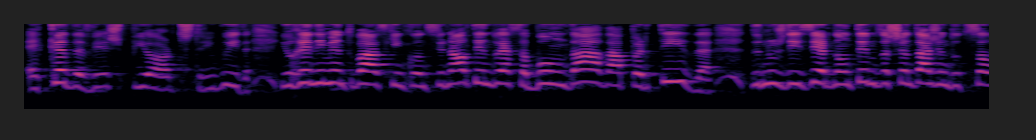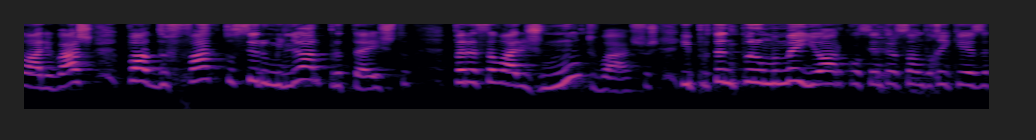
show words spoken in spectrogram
é cada vez pior distribuída. E o rendimento básico incondicional, tendo essa bondade à partida de nos dizer não temos a chantagem do salário baixo, pode de facto ser o melhor pretexto para salários muito baixos e, portanto, para uma maior concentração de riqueza,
